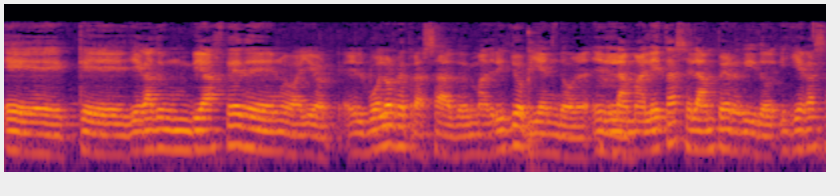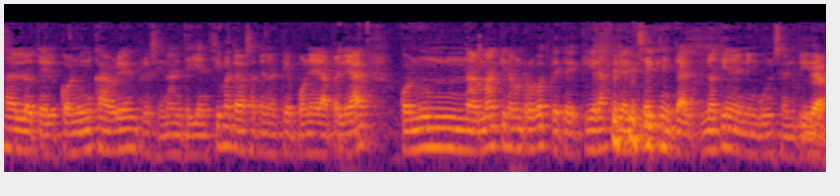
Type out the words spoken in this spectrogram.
eh, que llega de un viaje de Nueva York, el vuelo retrasado, en Madrid lloviendo, en la mm. maleta se la han perdido y llegas al hotel con un cabreo impresionante y encima te vas a tener que poner a pelear con una máquina, un robot que te quiera hacer el check-in y tal. No tiene ningún sentido.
